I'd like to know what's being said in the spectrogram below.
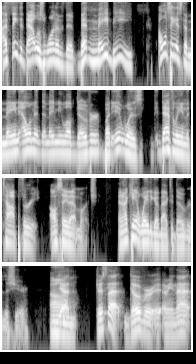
I think that that was one of the that may be I won't say it's the main element that made me love Dover, but it was definitely in the top three. I'll say that much. And I can't wait to go back to Dover this year. Um, Yeah. just that Dover. I mean that.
